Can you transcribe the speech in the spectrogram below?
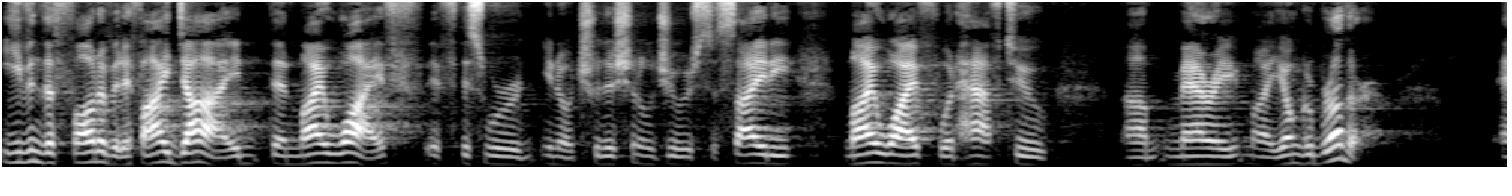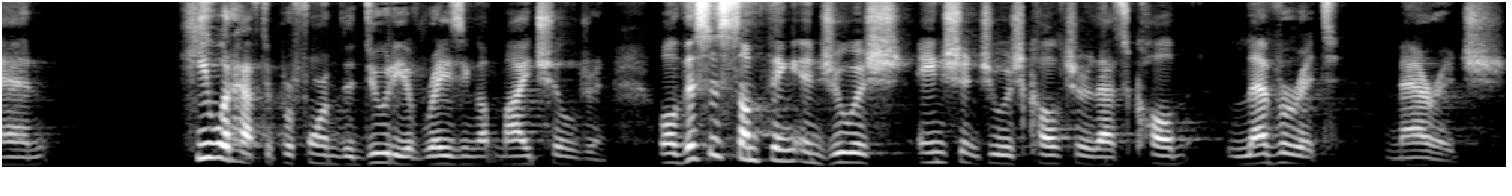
even the thought of it, if I died, then my wife, if this were, you know, traditional Jewish society, my wife would have to um, marry my younger brother. And he would have to perform the duty of raising up my children. Well, this is something in Jewish, ancient Jewish culture that's called levirate marriage.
